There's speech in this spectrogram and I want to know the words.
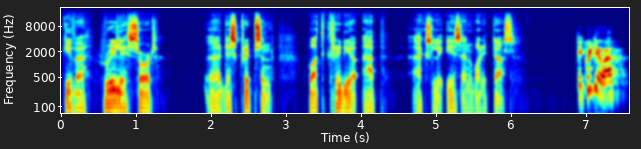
give a really short uh, description what Cridio app actually is and what it does? The Cridio app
